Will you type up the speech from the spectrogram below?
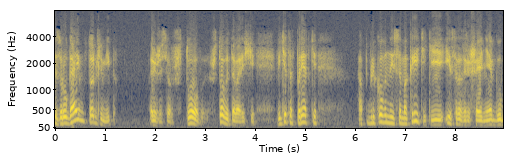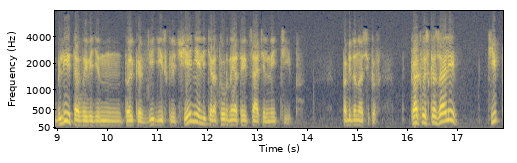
изругаем в тот же миг. Режиссер, что вы, что вы, товарищи, ведь это в порядке опубликованной самокритики и с разрешения Гублита выведен только в виде исключения литературный отрицательный тип. Победоносиков, как вы сказали, тип?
